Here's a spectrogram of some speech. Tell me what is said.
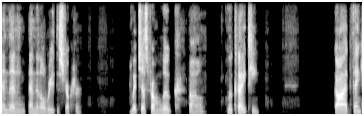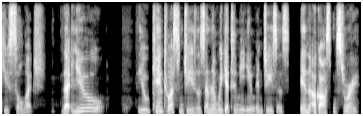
and then and then I'll read the scripture, which is from Luke, uh, Luke 19. God, thank you so much that you you came to us in Jesus and then we get to meet you in Jesus in a gospel story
